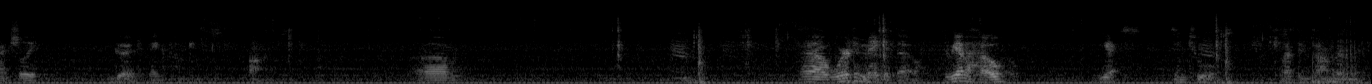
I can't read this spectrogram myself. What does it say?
actually. Good. Make pumpkins. Farms. Um, uh, where to make it though? Do we have a hoe? Yes. It's in tools. Weapons, armor.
